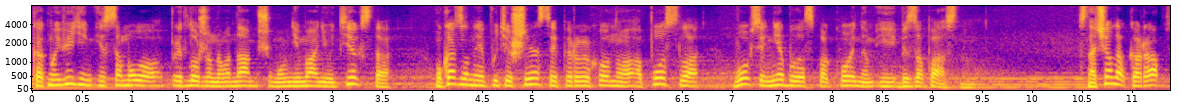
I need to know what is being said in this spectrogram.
Как мы видим из самого предложенного нашему вниманию текста, указанное путешествие первоверховного апостола вовсе не было спокойным и безопасным. Сначала корабль,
